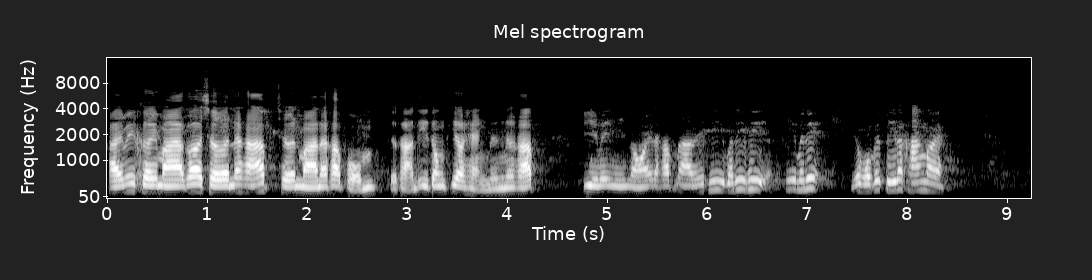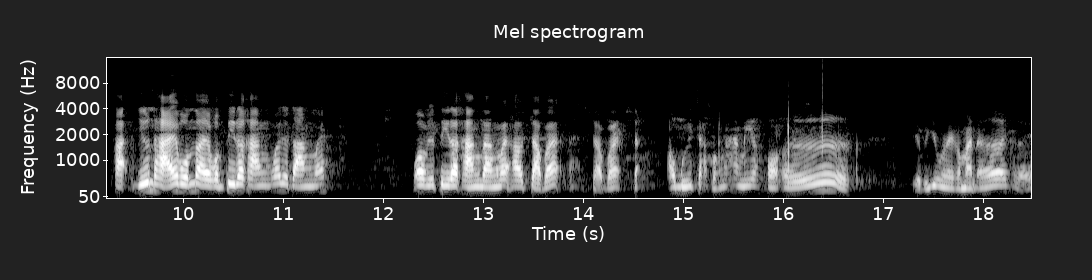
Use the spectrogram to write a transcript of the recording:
ใครไม่เคยมาก็เชิญนะครับ เชิญมานะครับ ผมสถานที่ท่องเที่ยวแห่งหนึ่งนะครับที่ไม่น้อยนะครับนานี้พี่มาที่พี่พี่มานี่เดี๋ยวผมไปตีระฆังหน่อยยืนถ่ายให้ผมหน่อยผมตีระฆังว่าจะดังไหมว่าจะตีระฆังดังไหมเอาจับไว้จับไว้เอามือจับตรงล่างนี่พอเออ อย่าไปยุ่งอะไรกับมันเออเฉย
